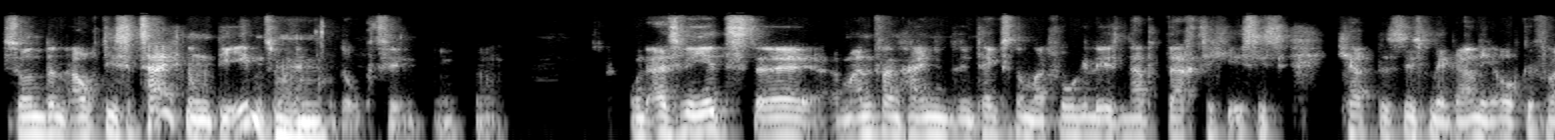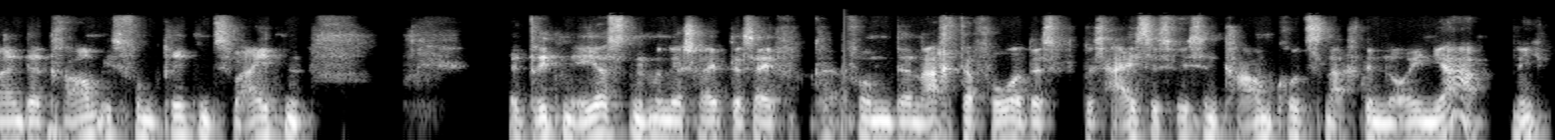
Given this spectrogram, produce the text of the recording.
sondern auch diese Zeichnungen, die ebenso mhm. ein Produkt sind. Und als wir jetzt äh, am Anfang Heine den Text nochmal vorgelesen haben, dachte ich, es ist, ich habe, das ist mir gar nicht aufgefallen, der Traum ist vom 3.2., der 3.1. und er schreibt, er sei von der Nacht davor. Das, das heißt, es ist ein Traum kurz nach dem neuen Jahr. Nicht?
